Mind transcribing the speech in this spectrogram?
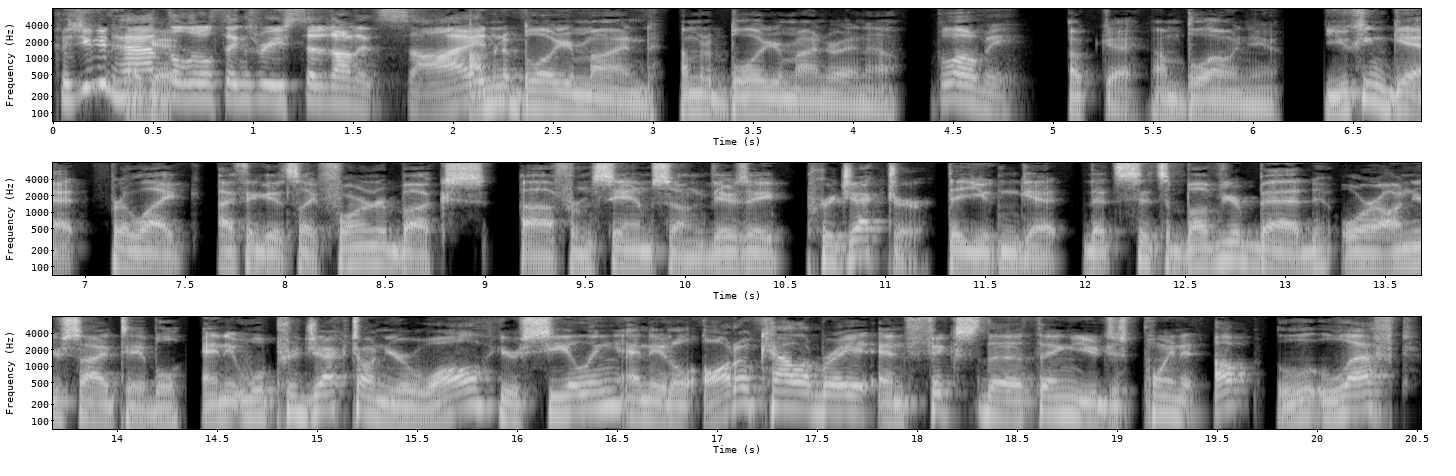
Because you can have okay. the little things where you set it on its side. I'm going to blow your mind. I'm going to blow your mind right now. Blow me. Okay, I'm blowing you you can get for like I think it's like 400 bucks uh, from Samsung. There's a projector that you can get that sits above your bed or on your side table, and it will project on your wall, your ceiling, and it'll auto calibrate and fix the thing. You just point it up, left,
